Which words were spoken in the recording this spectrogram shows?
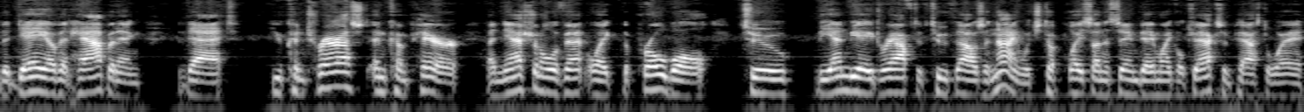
the day of it happening that you contrast and compare a national event like the Pro Bowl to the NBA draft of 2009, which took place on the same day Michael Jackson passed away.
